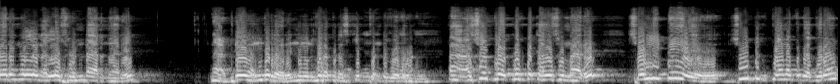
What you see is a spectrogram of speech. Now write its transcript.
நேரங்கள்ல நல்ல ஃப்ரெண்டா இருந்தாரு. நான் அப்படியே வந்துடுறேன். ரெண்டு மூணு பேர் அப்புறம் ஸ்கிப் பண்ணிட்டு போயிடுவேன். அசோக் கூப்பிட்டு கதை சொன்னாரு. சொல்லிட்டு ஷூட்டுக்கு போனதுக்கு அப்புறம்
